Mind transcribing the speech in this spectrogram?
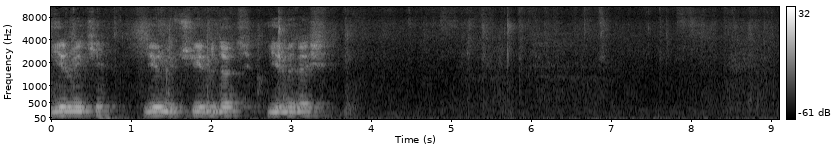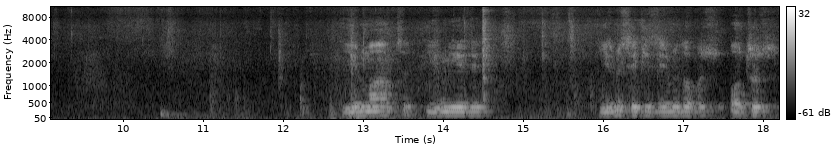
yirmi iki, yirmi 28, 29, 30,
